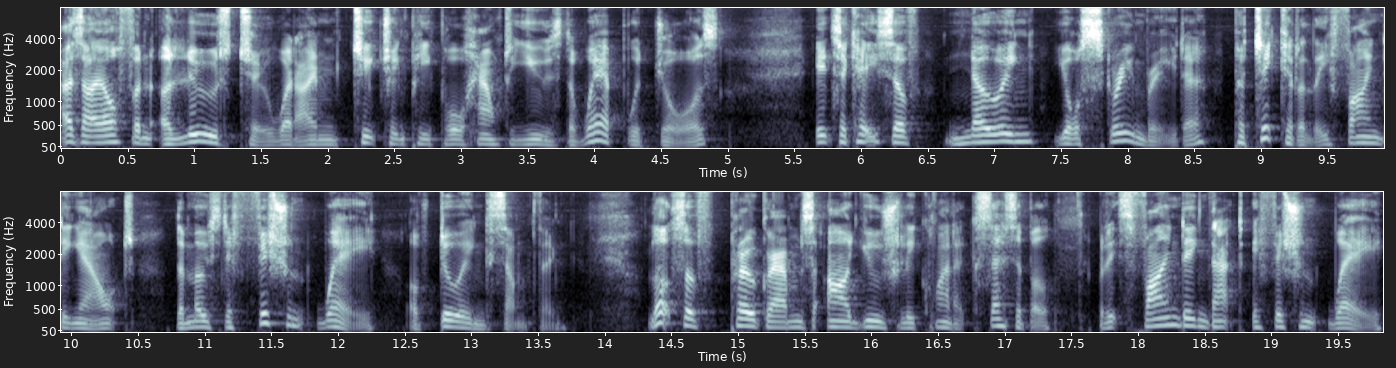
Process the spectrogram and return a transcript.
As I often allude to when I'm teaching people how to use the web with JAWS, it's a case of knowing your screen reader, particularly finding out the most efficient way of doing something. Lots of programs are usually quite accessible, but it's finding that efficient way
